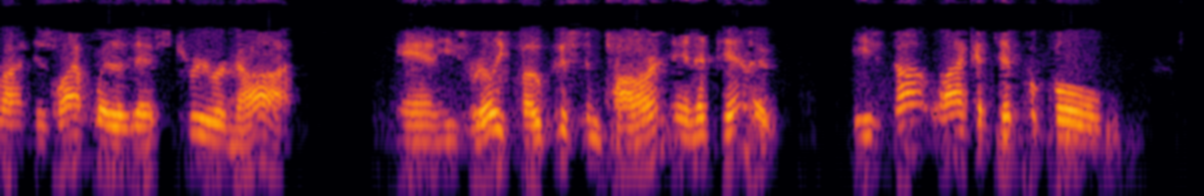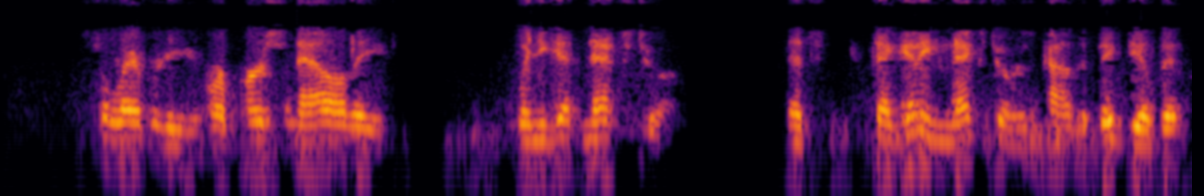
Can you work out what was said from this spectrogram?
right in his life, whether that's true or not. And he's really focused and tolerant and attentive. He's not like a typical celebrity or personality when you get next to him. It's that getting next to him is kind of the big deal. But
